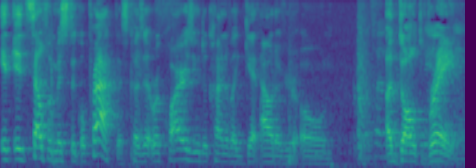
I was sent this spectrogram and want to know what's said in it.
it, itself a mystical practice because it requires you to kind of like get out of your own That's why they're adult brain.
